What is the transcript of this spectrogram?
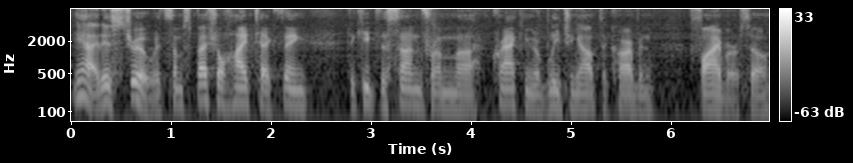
yeah, it is true. It's some special high-tech thing to keep the sun from uh, cracking or bleaching out the carbon fiber. So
